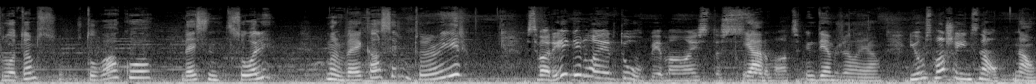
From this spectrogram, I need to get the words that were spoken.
Protams, uz tuvāko desmit soļi. Man veikals ir, tur arī ir. Svarīgi ir, lai ir tuvu pie mājas tas aromāts. Diemžēl, jā. Jums mašīnas nav? Nav.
